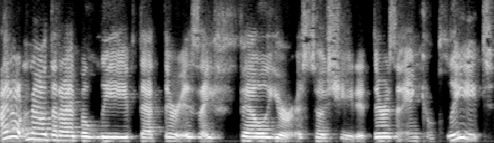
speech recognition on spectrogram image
I don't know that I believe that there is a failure associated. There is an incomplete.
